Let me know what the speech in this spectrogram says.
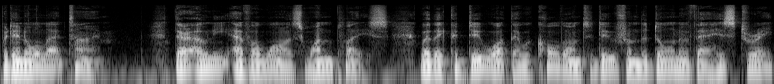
But in all that time, there only ever was one place where they could do what they were called on to do from the dawn of their history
